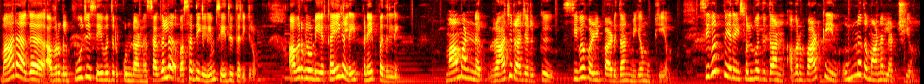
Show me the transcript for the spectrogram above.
மாறாக அவர்கள் பூஜை செய்வதற்குண்டான சகல வசதிகளையும் செய்து தருகிறோம். அவர்களுடைய கைகளை பிணைப்பதில்லை. மாமன்னர் ராஜராஜருக்கு சிவ வழிபாடுதான் மிக முக்கியம். சிவன் பேரை சொல்வதுதான் அவர் வாழ்க்கையின் உன்னதமான லட்சியம்.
